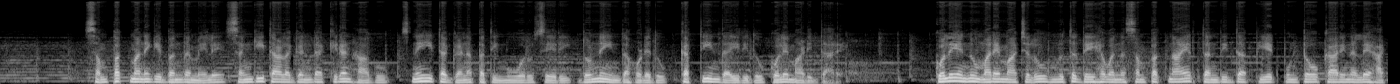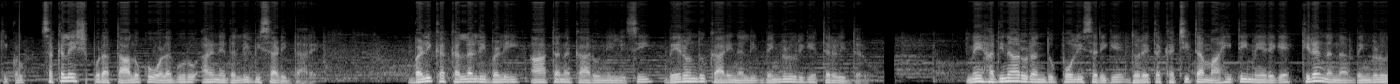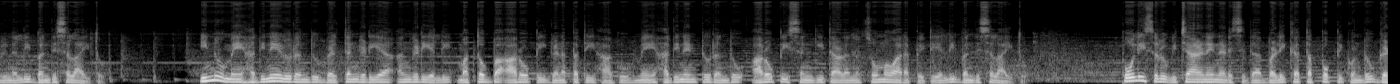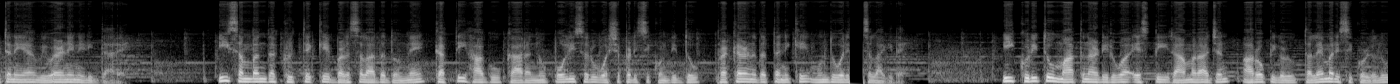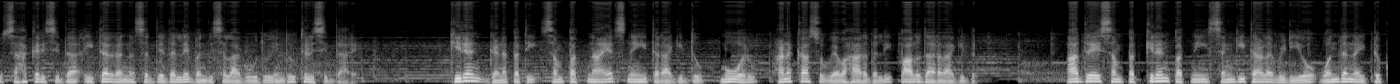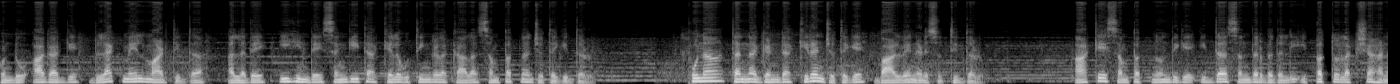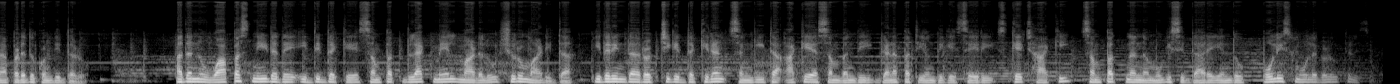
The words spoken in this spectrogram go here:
ಸಂಪತ್ ಮನೆಗೆ ಬಂದ ಮೇಲೆ ಸಂಗೀತಾಳ ಗಂಡ ಕಿರಣ್ ಹಾಗೂ ಸ್ನೇಹಿತ ಗಣಪತಿ ಮೂವರು ಸೇರಿ ದೊಣ್ಣೆಯಿಂದ ಹೊಡೆದು ಕತ್ತಿಯಿಂದ ಇರಿದು ಕೊಲೆ ಮಾಡಿದ್ದಾರೆ. ಕೊಲೆಯನ್ನು ಮರೆಮಾಚಲು ಮೃತದೇಹವನ್ನು ಸಂಪತ್ ನಾಯರ್ ತಂದಿದ್ದ ಪಿಯೆಟ್ ಪುಂಟೋ ಕಾರಿನಲ್ಲೇ ಹಾಕಿಕೊಂಡು ಸಕಲೇಶಪುರ ತಾಲೂಕು ಒಳಗೂರು ಅರಣ್ಯದಲ್ಲಿ ಬಿಸಾಡಿದ್ದಾರೆ. ಬಳಿಕ ಕಲ್ಲಳ್ಳಿ ಬಳಿ ಆತನ ಕಾರು ನಿಲ್ಲಿಸಿ ಬೇರೊಂದು ಕಾರಿನಲ್ಲಿ ಬೆಂಗಳೂರಿಗೆ ತೆರಳಿದ್ದರು. ಮೇ ಹದಿನಾರರಂದು ಪೊಲೀಸರಿಗೆ ದೊರೆತ ಖಚಿತ ಮಾಹಿತಿ ಮೇರೆಗೆ ಕಿರಣ್ ಬೆಂಗಳೂರಿನಲ್ಲಿ ಬಂಧಿಸಲಾಯಿತು. ಇನ್ನು ಮೇ ಹದಿನೇಳರಂದು ಬೆಳ್ತಂಗಡಿಯ ಅಂಗಡಿಯಲ್ಲಿ ಮತ್ತೊಬ್ಬ ಆರೋಪಿ ಗಣಪತಿ ಹಾಗೂ ಮೇ ಹದಿನೆಂಟರಂದು ಆರೋಪಿ ಸಂಗೀತಾಳನ್ನು ಸೋಮವಾರಪೇಟೆಯಲ್ಲಿ ಬಂಧಿಸಲಾಯಿತು. ಪೊಲೀಸರು ವಿಚಾರಣೆ ನಡೆಸಿದ ಬಳಿಕ ತಪ್ಪೊಪ್ಪಿಕೊಂಡು ಘಟನೆಯ ವಿವರಣೆ ನೀಡಿದ್ದಾರೆ. ಈ ಸಂಬಂಧ ಕೃತ್ಯಕ್ಕೆ ಬಳಸಲಾದ ದೊಣ್ಣೆ, ಕತ್ತಿ ಹಾಗೂ ಕಾರನ್ನು ಪೊಲೀಸರು ವಶಪಡಿಸಿಕೊಂಡಿದ್ದು, ಪ್ರಕರಣದ ತನಿಖೆ ಮುಂದುವರಿಸಲಾಗಿದೆ. ಈ ಕುರಿತು ಮಾತನಾಡಿರುವ ಎಸ್ಪಿ ರಾಮರಾಜನ್, ಆರೋಪಿಗಳು ತಲೆಮರೆಸಿಕೊಳ್ಳಲು ಸಹಕರಿಸಿದ ಇತರರನ್ನು ಸದ್ಯದಲ್ಲೇ ಬಂಧಿಸಲಾಗುವುದು ಎಂದು ತಿಳಿಸಿದ್ದಾರೆ. ಕಿರಣ್ ಗಣಪತಿ, ಸಂಪತ್ ನಾಯರ್ ಸ್ನೇಹಿತರಾಗಿದ್ದು, ಮೂವರು ಹಣಕಾಸು ವ್ಯವಹಾರದಲ್ಲಿ ಪಾಲುದಾರರಾಗಿದ್ದರು ಆದರೆ ಸಂಪತ್ ಕಿರಣ್ ಪತ್ನಿ ಸಂಗೀತಾಳ ವಿಡಿಯೋ ಒಂದನ್ನ ಇಟ್ಟುಕೊಂಡು ಆಗಾಗ್ಗೆ ಬ್ಲ್ಯಾಕ್ ಮೇಲ್ ಮಾಡ್ತಿದ್ದ, ಅಲ್ಲದೆ ಈ ಹಿಂದೆ ಸಂಗೀತ ಕೆಲವು ತಿಂಗಳ ಕಾಲ ಸಂಪತ್ನ ಜೊತೆಗಿದ್ದಳು. ಪುನಃ ತನ್ನ ಗಂಡ ಕಿರಣ್ ಜೊತೆಗೆ ಬಾಳ್ವೆ ನಡೆಸುತ್ತಿದ್ದಳು. ಆಕೆ ಸಂಪತ್ನೊಂದಿಗೆ ಇದ್ದ ಸಂದರ್ಭದಲ್ಲಿ ಇಪ್ಪತ್ತು ಲಕ್ಷ ಹಣ ಪಡೆದುಕೊಂಡಿದ್ದಳು. ಅದನ್ನು ವಾಪಸ್ ನೀಡದೇ ಇದ್ದಿದ್ದಕ್ಕೆ ಸಂಪತ್ ಬ್ಲ್ಯಾಕ್ ಮೇಲ್ ಮಾಡಲು ಶುರು ಮಾಡಿದ್ದ. ಇದರಿಂದ ರೊಚ್ಚಿಗೆದ್ದ ಕಿರಣ್ ಸಂಗೀತ ಆಕೆಯ ಸಂಬಂಧಿ ಗಣಪತಿಯೊಂದಿಗೆ ಸೇರಿ ಸ್ಕೆಚ್ ಹಾಕಿ ಸಂಪತ್ನನ್ನ ಮುಗಿಸಿದ್ದಾರೆ ಎಂದು ಪೊಲೀಸ್ ಮೂಲಗಳು ತಿಳಿಸಿವೆ.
